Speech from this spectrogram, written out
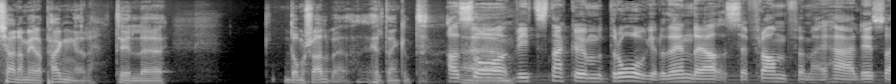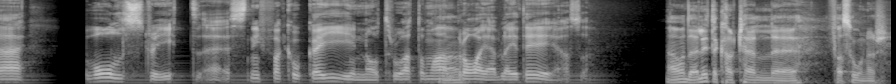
tjäna mera pengar till eh, dem själva helt enkelt. Alltså, Eh. vi snackar ju om droger och det enda jag ser framför mig här det är så här Wall Street, eh, sniffa kokain och tro att de har en Ja. bra jävla idé alltså. Ja, men det är lite kartellfasoner.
